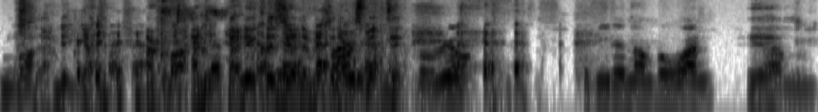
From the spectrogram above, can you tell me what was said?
But I knew, yeah, I, I, knew- I knew because your division. I respect it. For real, to be the number one, Yeah, um,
